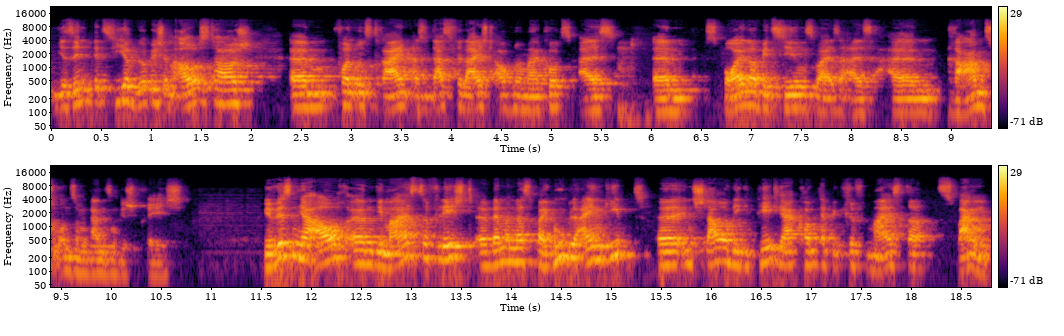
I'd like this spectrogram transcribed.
wir sind jetzt hier wirklich im Austausch ähm, von uns dreien. Also das vielleicht auch nochmal kurz als ähm, Spoiler beziehungsweise als ähm, Rahmen zu unserem ganzen Gespräch. Wir wissen ja auch, ähm, die Meisterpflicht, äh, wenn man das bei Google eingibt, äh, ins schlaue Wikipedia kommt der Begriff Meisterzwang.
